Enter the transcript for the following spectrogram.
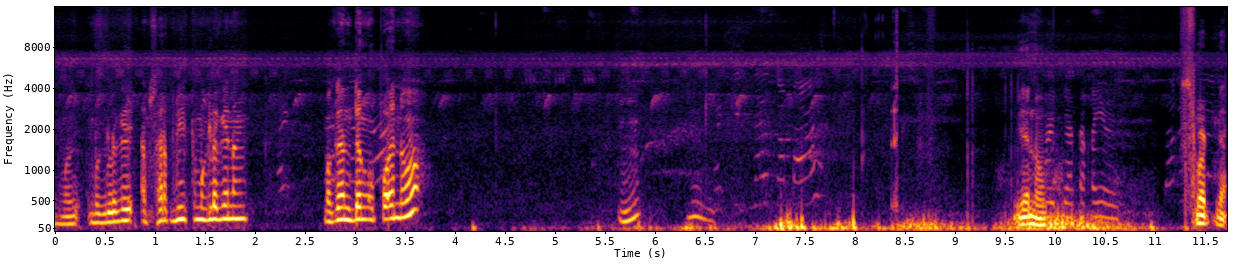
Mag, maglagay, ang sarap dito maglagay ng magandang upuan, oh. Hmm? Hmm. Yan, oh. Smart yata kayo eh. Smart nga.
